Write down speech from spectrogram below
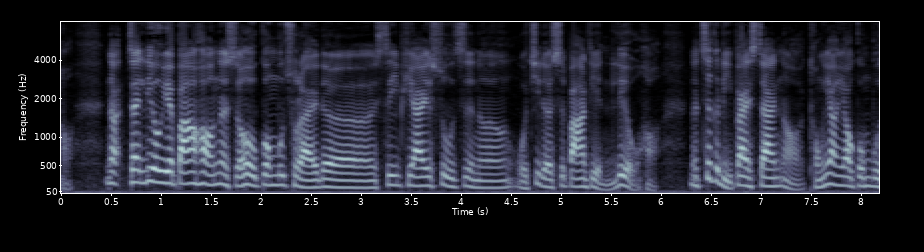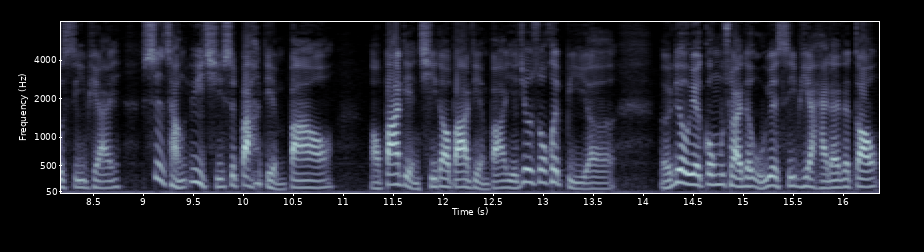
好，那在六月八号那时候公布出来的 CPI 数字呢，我记得是八点六哈。那这个礼拜三哦，同样要公布 CPI，市场预期是八点八哦，哦八点七到八点八，也就是说会比呃呃六月公布出来的五月 CPI 还来得高。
